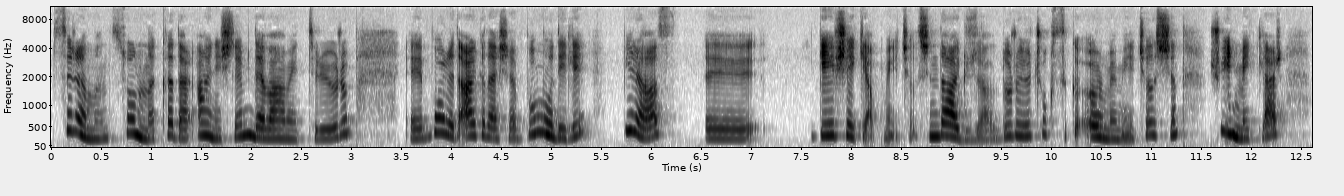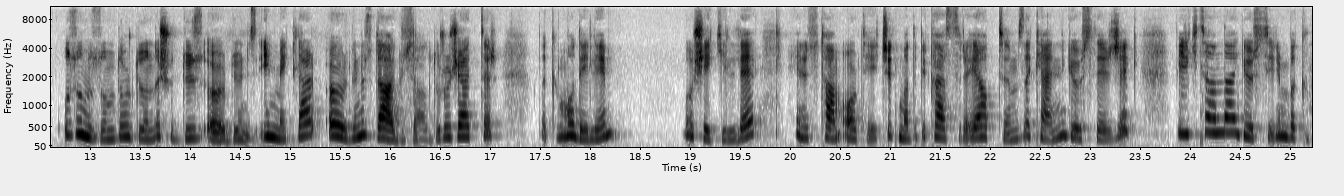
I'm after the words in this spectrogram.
Sıramın sonuna kadar aynı işlemi devam ettiriyorum. E, bu arada arkadaşlar bu modeli biraz e, gevşek yapmaya çalışın. Daha güzel duruyor. Çok sıkı örmemeye çalışın. Şu ilmekler uzun uzun durduğunda şu düz ördüğünüz ilmekler örgünüz daha güzel duracaktır. Bakın modelim bu şekilde henüz tam ortaya çıkmadı. Birkaç sıra yaptığımızda kendini gösterecek. Bir iki tane daha göstereyim. Bakın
